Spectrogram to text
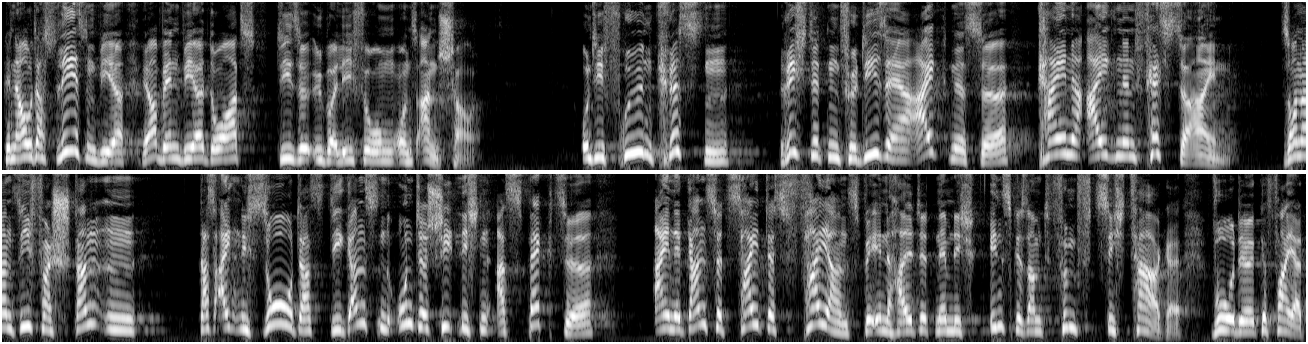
Genau das lesen wir, ja, wenn wir dort diese Überlieferungen uns anschauen. Und die frühen Christen richteten für diese Ereignisse keine eigenen Feste ein, sondern sie verstanden das eigentlich so, dass die ganzen unterschiedlichen Aspekte eine ganze Zeit des Feierns beinhaltet, nämlich insgesamt 50 Tage wurde gefeiert,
